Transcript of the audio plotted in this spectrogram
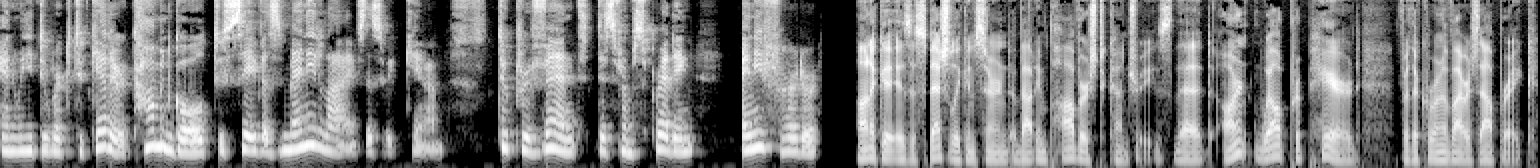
and we need to work together, common goal to save as many lives as we can to prevent this from spreading any further. Annika is especially concerned about impoverished countries that aren't well prepared for the coronavirus outbreak.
